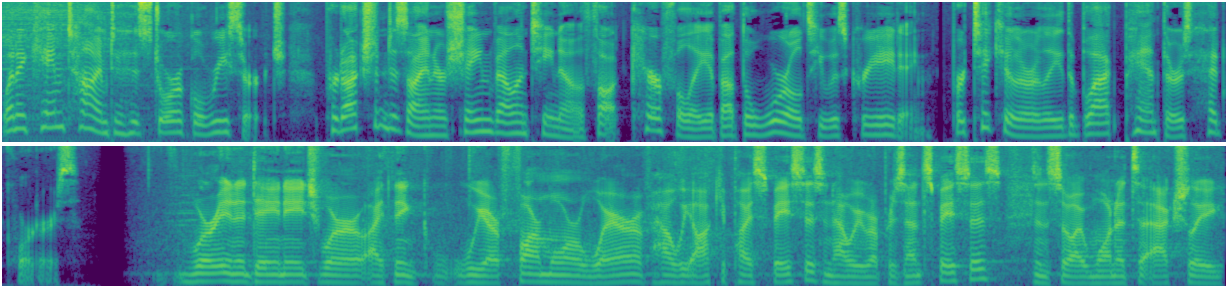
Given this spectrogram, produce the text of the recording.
When it came time to historical research, production designer Shane Valentino thought carefully about the worlds he was creating, particularly the Black Panthers' headquarters. We're in a day and age where I think we are far more aware of how we occupy spaces and how we represent spaces. And so I wanted to actually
